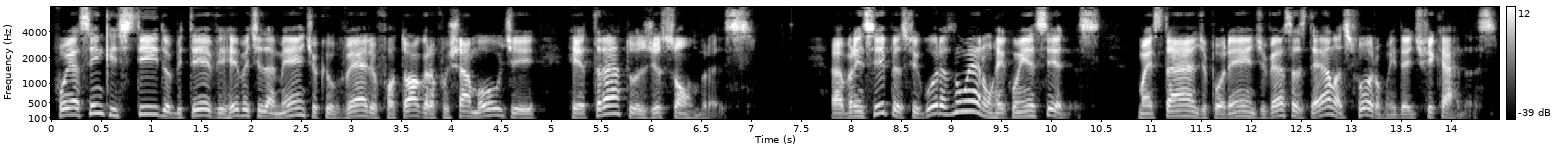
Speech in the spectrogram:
Foi assim que Steed obteve repetidamente o que o velho fotógrafo chamou de retratos de sombras. A princípio as figuras não eram reconhecidas. Mais tarde, porém, diversas delas foram identificadas.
